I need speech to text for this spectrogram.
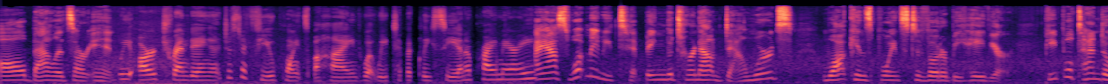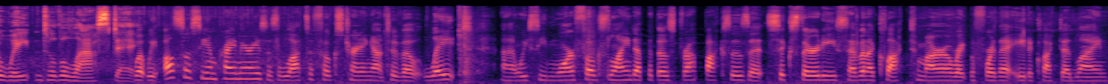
all ballots are in. We are trending just a few points behind what we typically see in a primary. I asked what may be tipping the turnout downwards. Watkins points to voter behavior people tend to wait until the last day. What we also see in primaries is lots of folks turning out to vote late. Uh, we see more folks lined up at those drop boxes at 6.30, 7 o'clock tomorrow, right before that 8 o'clock deadline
